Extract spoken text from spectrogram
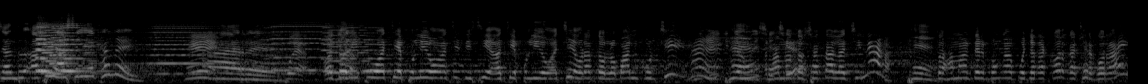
চন্দু আপনি আসলি এখানে? হ্যাঁ। আরে। ওই তো রিপু আছে পুলিও আছে দিশি আছে পুলিও আছে ওরা তো লোবান করছে হ্যাঁ। হ্যাঁ। আমরা তো সকাল আছি না। হ্যাঁ। তো আমাদের বঙ্গা পূজাটা কর গাছের গোড়ায়।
